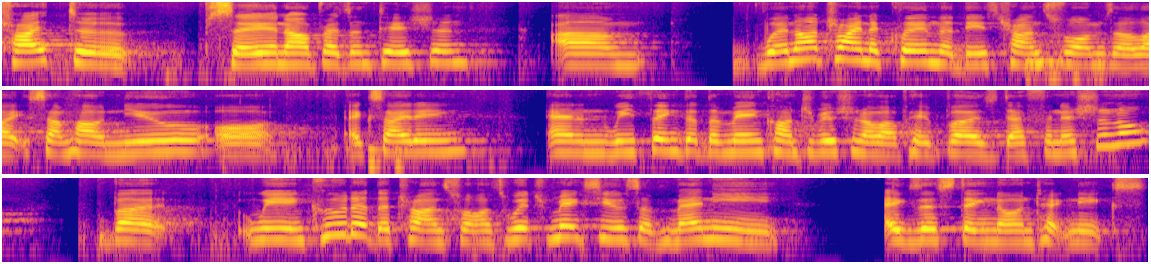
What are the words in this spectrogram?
tried to say in our presentation, um, we're not trying to claim that these transforms are like somehow new or exciting, and we think that the main contribution of our paper is definitional, but we included the transforms, which makes use of many existing known techniques,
